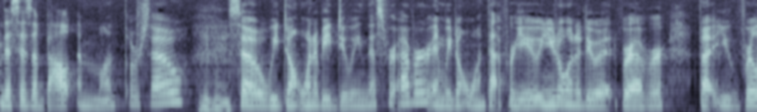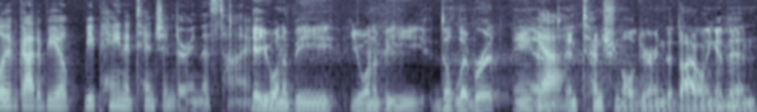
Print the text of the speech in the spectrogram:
this is about a month or so Mm-hmm. so we don't want to be doing this forever and we don't want that for you and you don't want to do it forever but you really have got to be be paying attention during this time Yeah, you want to be you want to be deliberate and Yeah. Mm-hmm. intentional during the dialing it in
